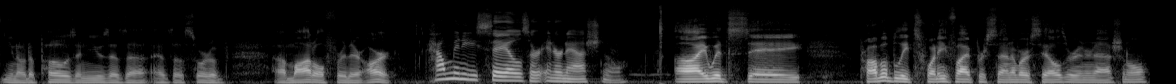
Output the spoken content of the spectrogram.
you know, to pose and use as a, as a sort of a model for their art. How many sales are international? I would say probably 25% of our sales are international,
